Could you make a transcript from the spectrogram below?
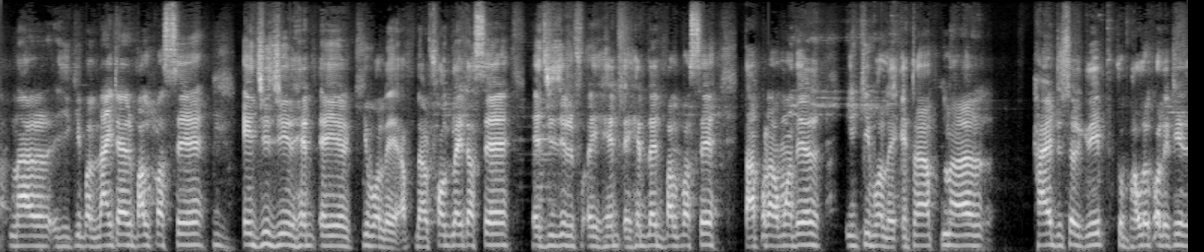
আপনার কি বলে নাইটার বাল্ব আছে। এজিজির হেড কি বলে আপনার ফগ লাইট আছে এজিজির হেড হেডলাইট বাল্ব আছে তারপর আমাদের ই কি বলে এটা আপনার হাই ডুসের গ্রিপ খুব ভালো কোয়ালিটির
